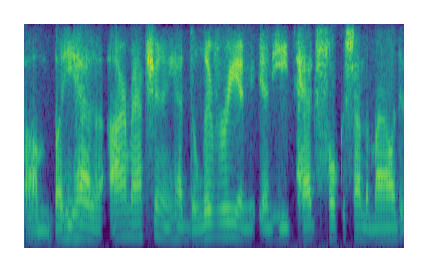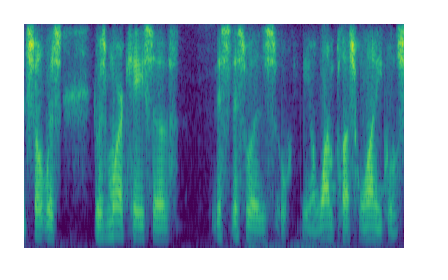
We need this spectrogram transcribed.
Um, but he had an arm action and he had delivery and, and he had focus on the mound. And so it was it was more a case of this this was you know one plus one equals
